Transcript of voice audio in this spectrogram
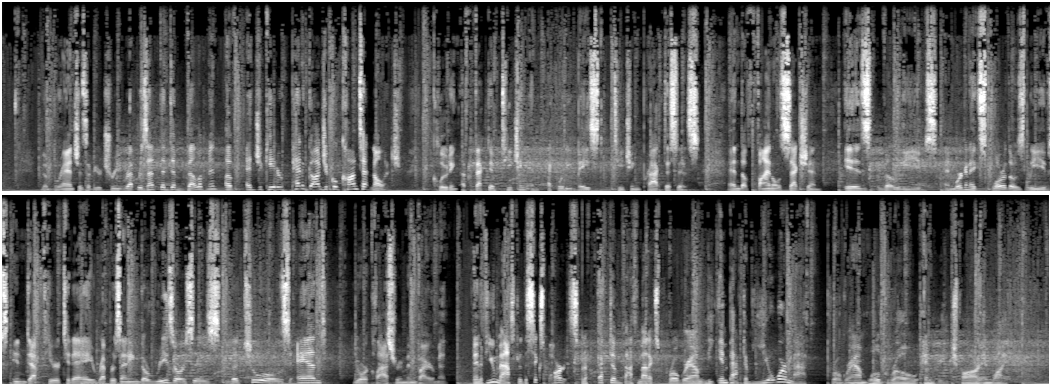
The branches of your tree represent the development of educator pedagogical content knowledge, including effective teaching and equity based teaching practices. And the final section is the leaves. And we're going to explore those leaves in depth here today, representing the resources, the tools, and your classroom environment. And if you master the six parts of an effective mathematics program, the impact of your math program will grow and reach far and wide.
